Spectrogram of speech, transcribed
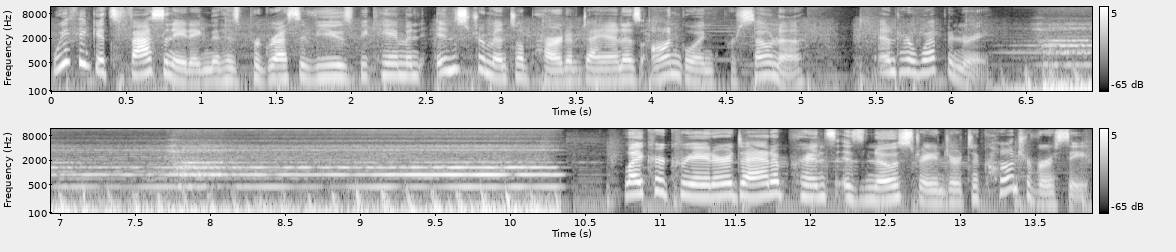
We think it's fascinating that his progressive views became an instrumental part of Diana's ongoing persona and her weaponry. Like her creator, Diana Prince is no stranger to controversy.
